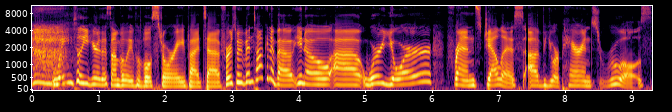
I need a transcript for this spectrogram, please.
Wait until you hear this unbelievable story. But uh, first, we've been talking about, you know, uh, were your friends jealous of your parents' rules?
